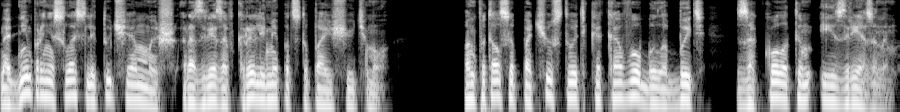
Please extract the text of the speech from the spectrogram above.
Над ним пронеслась летучая мышь, разрезав крыльями подступающую тьму. Он пытался почувствовать, каково было быть заколотым и изрезанным,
